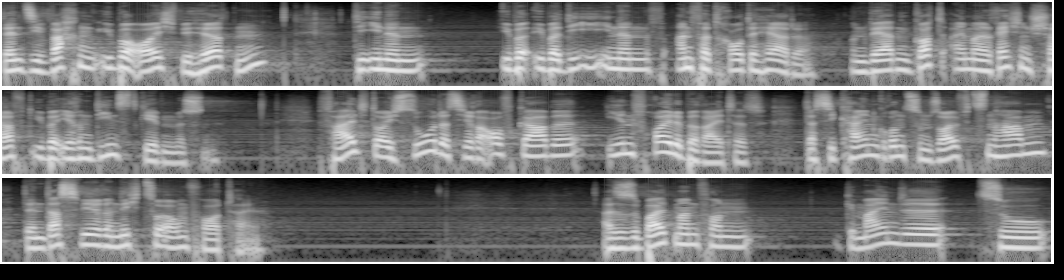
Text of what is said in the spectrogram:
denn sie wachen über euch wie Hirten, die ihnen, über, über die ihnen anvertraute Herde und werden Gott einmal Rechenschaft über ihren Dienst geben müssen. Verhaltet euch so, dass ihre Aufgabe ihnen Freude bereitet dass sie keinen Grund zum Seufzen haben, denn das wäre nicht zu eurem Vorteil. Also sobald man von Gemeinde zu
